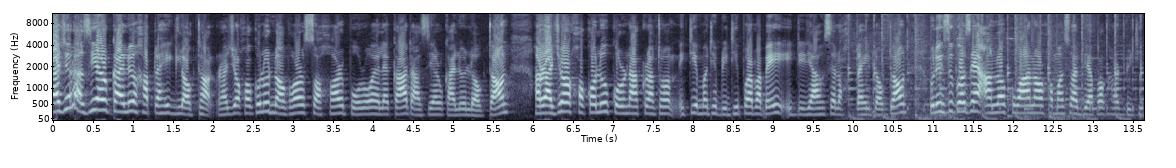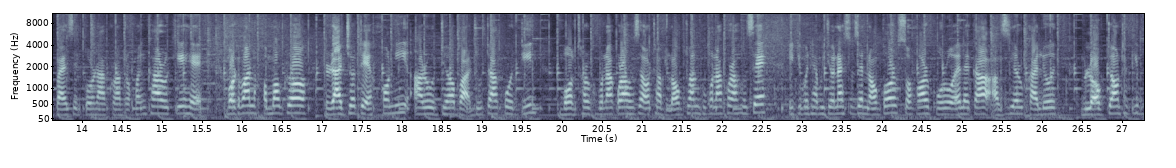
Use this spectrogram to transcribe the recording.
ৰাজ্যত আজি আৰু কাইলৈ সাপ্তাহিক লকডাউন ৰাজ্যৰ সকলো নগৰ চহৰ পৌৰ এলেকাত আজি আৰু কাইলৈ লকডাউন আৰু ৰাজ্যৰ সকলো কৰোণা আক্ৰান্ত ইতিমধ্যে বৃদ্ধি পোৱাৰ বাবে দিয়া হৈছে সাপ্তাহিক লকডাউন উল্লেখযোগ্য যে আনলক ওৱানৰ সময়ছোৱাত ব্যাপক হাৰত বৃদ্ধি পাইছিল কৰোণা আক্ৰান্তৰ সংখ্যা। আৰু সেয়েহে বৰ্তমান সমগ্ৰ ৰাজ্যতে শনি আৰু দেওবাৰ দুটাকৈ দিন বন্ধৰ ঘোষণা কৰা হৈছে অৰ্থাৎ লকডাউন ঘোষণা কৰা হৈছে। ইতিমধ্যে আমি জনাইছোঁ যে নগৰ চহৰ পৌৰ এলেকা আজি আৰু কাইলৈ লকডাউন থাকিব।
